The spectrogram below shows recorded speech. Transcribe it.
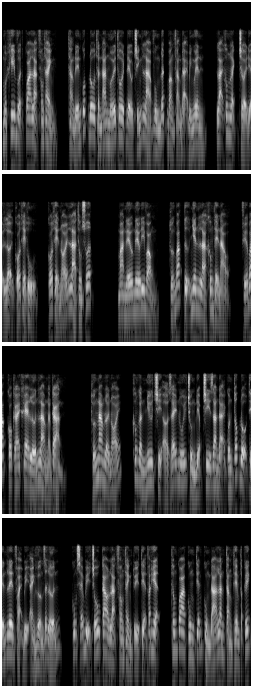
Một khi vượt qua lạc phong thành, thẳng đến quốc đô thần an mới thôi đều chính là vùng đất bằng phẳng đại bình nguyên, lại không lệch trời địa lợi có thể thủ, có thể nói là thông suốt. Mà nếu nếu đi vòng, hướng bắc tự nhiên là không thể nào phía bắc có cái khe lớn làm ngăn cản. Hướng nam lời nói, không gần như chỉ ở dãy núi trùng điệp chi gian đại quân tốc độ tiến lên phải bị ảnh hưởng rất lớn, cũng sẽ bị chỗ cao lạc phong thành tùy tiện phát hiện, thông qua cung tiễn cùng đá lăn tăng thêm tập kích.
